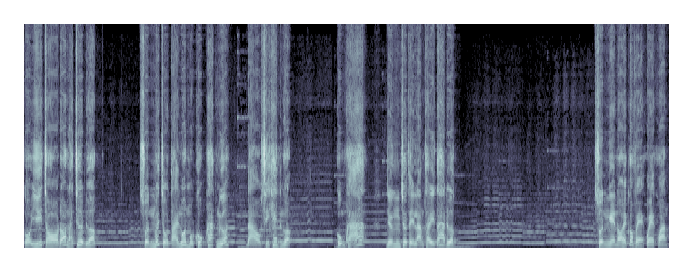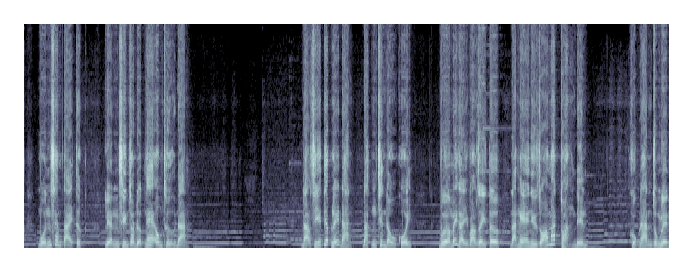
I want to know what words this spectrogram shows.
có ý cho đó là chưa được. Xuân mới trổ tài luôn một khúc khác nữa đạo sĩ khen ngượng cũng khá, nhưng chưa thể làm thầy ta được. Xuân nghe nói có vẻ que khoang, muốn xem tài thực, liền xin cho được nghe ông thử đàn. Đạo sĩ tiếp lấy đàn, đặt trên đầu cối vừa mới gảy vào dây tơ, đã nghe như gió mát thoảng đến. Khúc đàn rung lên,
